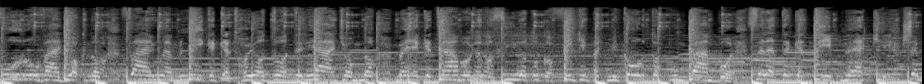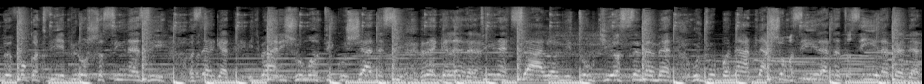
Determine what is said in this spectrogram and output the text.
forró vágyaknak Fájó emlékeket hajaddal teli ágyamnak Melyeket rámolnak az illatok, a fényképek mikor a pumpámból. Szeleteket tépnek ki, sebből fakad vérpirosra színezi. Az eget, így már is romantikus teszi. Reggeledet én egy szállal nyitom ki a szememet Hogy jobban átlássam az életet, az életedet.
